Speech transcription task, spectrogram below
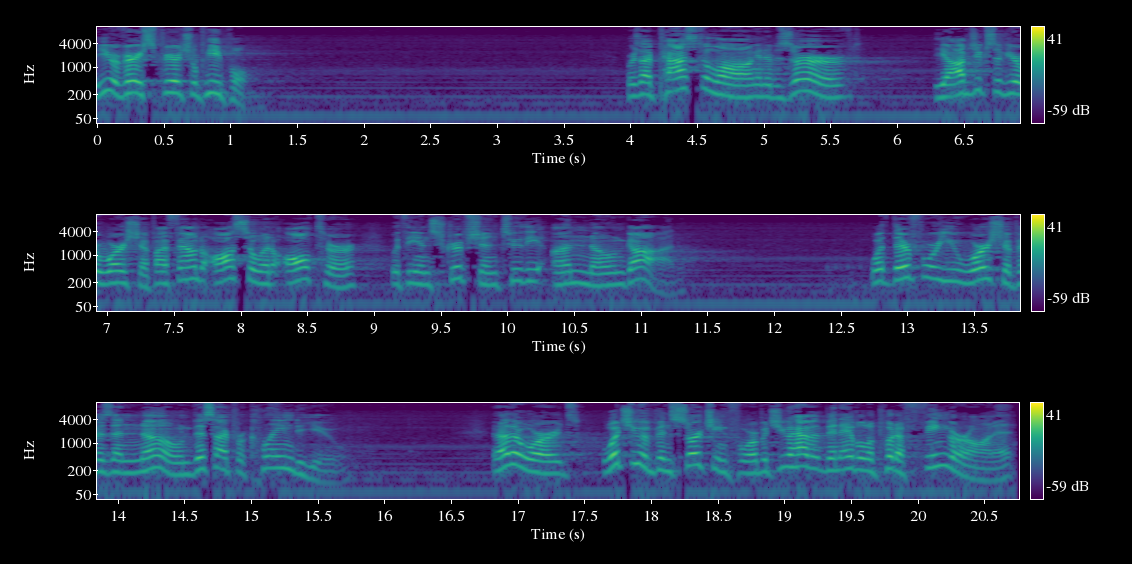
that you are very spiritual people. For as I passed along and observed the objects of your worship, I found also an altar with the inscription to the unknown God. What therefore you worship as unknown, this I proclaim to you. In other words, what you have been searching for, but you haven't been able to put a finger on it,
